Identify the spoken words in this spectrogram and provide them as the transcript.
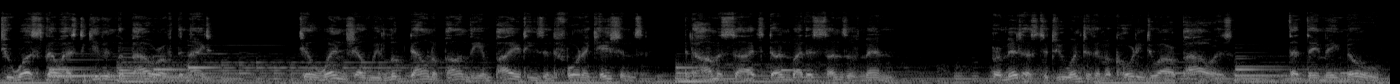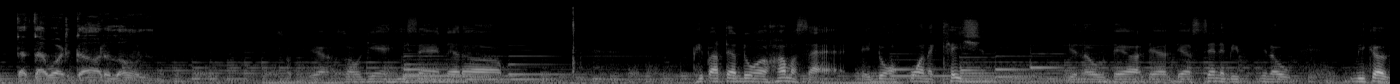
to us thou hast given the power of the night. Till when shall we look down upon the impieties and fornications and homicides done by the sons of men? Permit us to do unto them according to our powers, that they may know that thou art God alone. So, yeah, so again, he's saying that um, people out there doing homicide, they're doing fornication, you know, they're, they're, they're sinning, you know, because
